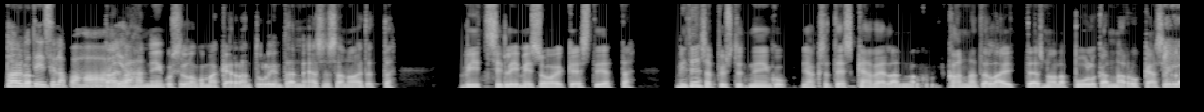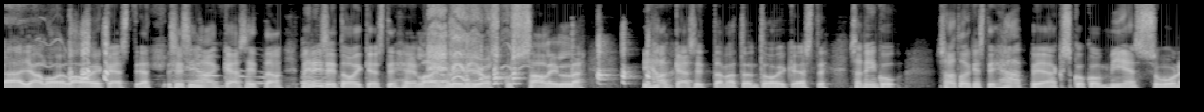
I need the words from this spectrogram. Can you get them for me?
tarkoitin sillä pahaa. Tai ja, vähän niin kuin silloin, kun mä kerran tulin tänne ja sä sanoit, että vitsilimis oikeasti, että miten sä pystyt niin kuin, jaksat edes kävellä, no, kannatella ittees noilla pulkannaru käsillä ja jaloilla oikeasti. Et, siis ihan käsittämätöntä. Menisit oikeasti hei Laiheliini joskus salille. Ihan käsittämätöntä oikeasti. Sä, niin kuin, sä oot oikeasti häpeäksi koko miessuvun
